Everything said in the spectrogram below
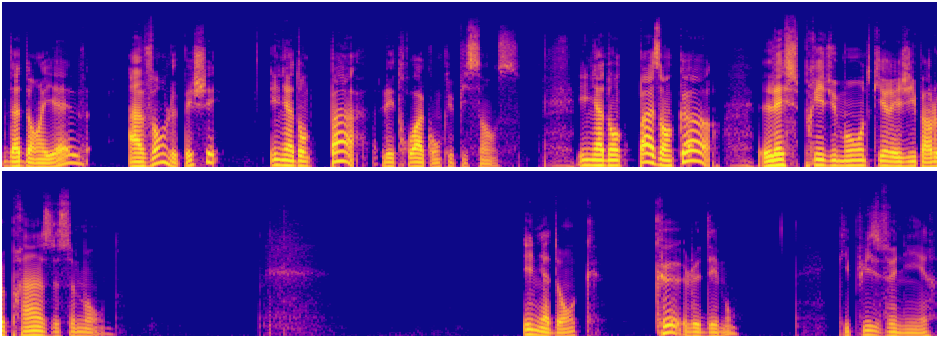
d'Adam et Ève avant le péché. Il n'y a donc pas les trois concupiscences. Il n'y a donc pas encore l'esprit du monde qui est régi par le prince de ce monde. Il n'y a donc que le démon qui puisse venir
